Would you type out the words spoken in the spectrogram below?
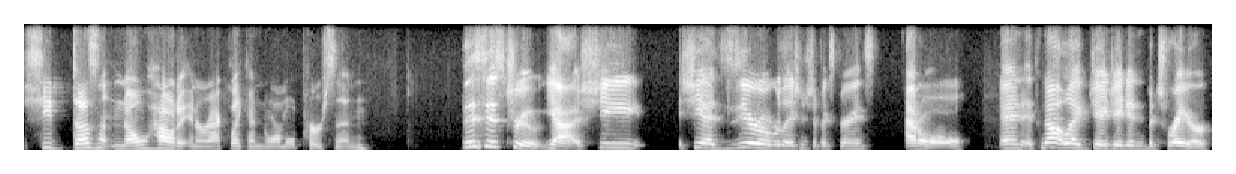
she doesn't know how to interact like a normal person. This is true. Yeah, she she had zero relationship experience at all. And it's not like JJ didn't betray her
